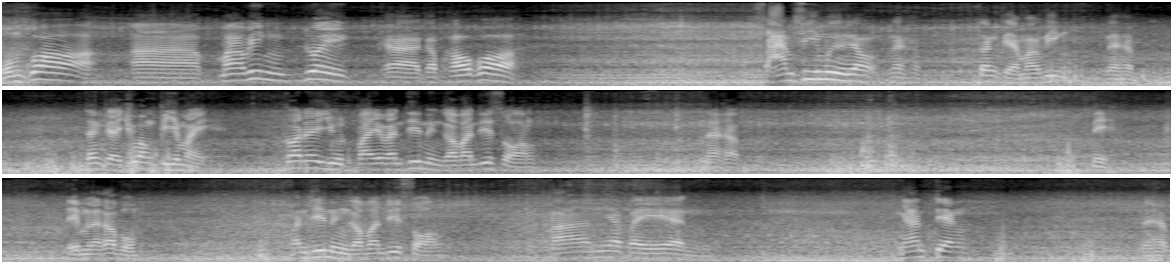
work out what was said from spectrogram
ผมก็มาวิ่งด้วยกับเขาก็ สามสี่มือแล้วนะครับ ตั้งแต่มาวิ่งนะครับ ตั้งแต่ช่วงปีใหม่ ก็ได้หยุดไปวันที่หนึ่งกับวันที่สองนะครับ นี่เต็มแล้วครับผม วันที่หนึ่งกับวันที่สองพาเนี่ยไปงานเตียงนะครับ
